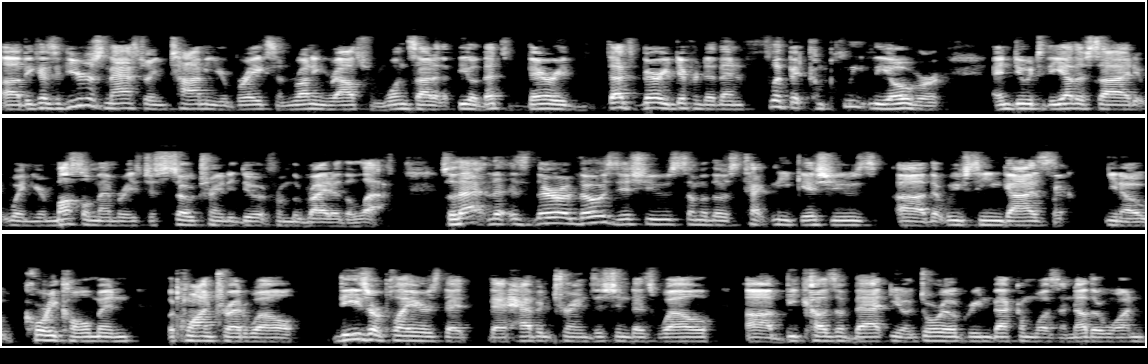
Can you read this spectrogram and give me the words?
uh, because if you're just mastering timing your breaks and running routes from one side of the field, that's very that's very different to then flip it completely over and do it to the other side when your muscle memory is just so trained to do it from the right or the left. So that, that is, there are those issues, some of those technique issues uh, that we've seen guys like you know Corey Coleman, Laquon Treadwell. These are players that that haven't transitioned as well uh, because of that. You know, Dorial Green Beckham was another one.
